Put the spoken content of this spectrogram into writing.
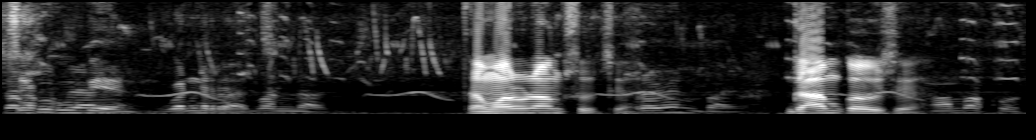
ચકુબેન વનરાજ. તમારું નામ શું છે? ગામ કયું છે? આંબાકોટ.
